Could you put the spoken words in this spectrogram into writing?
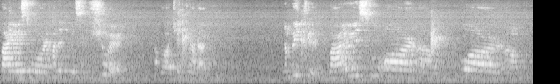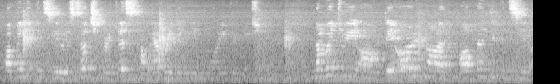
buyers who are 100% sure about your product Number two, buyers who are um, who are um, open to consider such purchase, however, they need more information. Number three, um, they are not open to consider,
